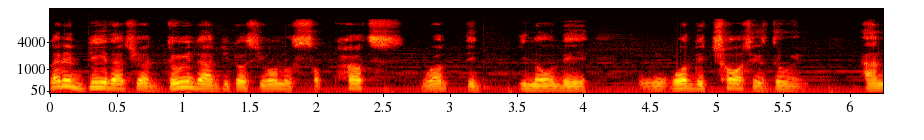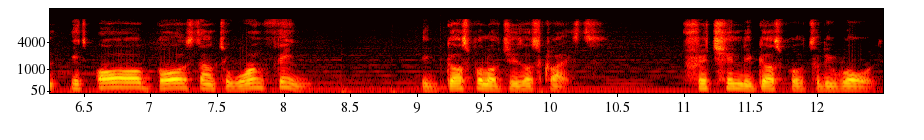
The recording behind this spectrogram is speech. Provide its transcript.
let it be that you are doing that because you want to support what the you know the what the church is doing. And it all boils down to one thing the gospel of Jesus Christ, preaching the gospel to the world.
